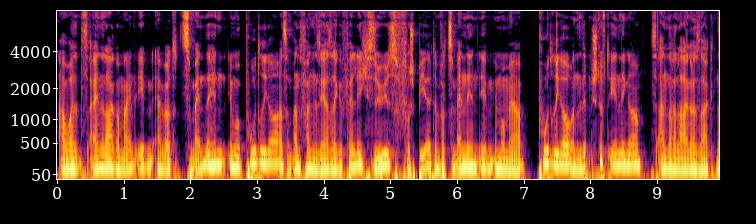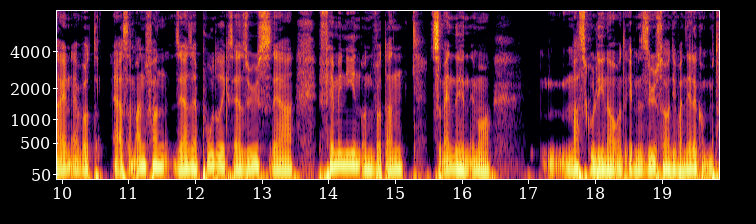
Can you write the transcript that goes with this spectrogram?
Aber das eine Lager meint eben, er wird zum Ende hin immer pudriger, ist am Anfang sehr, sehr gefällig, süß, verspielt und wird zum Ende hin eben immer mehr pudriger und Lippenstiftähnlicher. Das andere Lager sagt, nein, er wird erst am Anfang sehr, sehr pudrig, sehr süß, sehr feminin und wird dann zum Ende hin immer maskuliner und eben süßer. Die Vanille kommt mit,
